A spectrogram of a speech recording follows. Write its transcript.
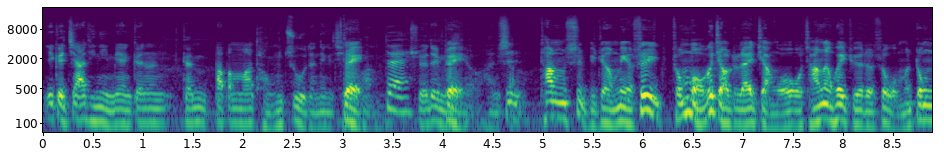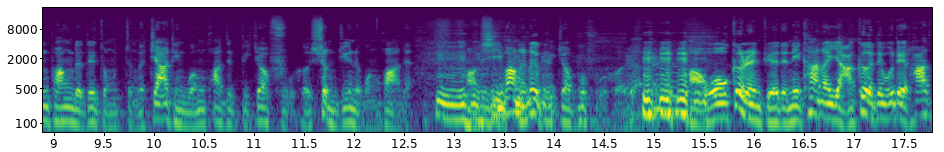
一个家庭里面跟跟爸爸妈妈同住的那个情况，对绝对没有，很少是。他们是比较没有，所以从某个角度来讲，我我常常会觉得说，我们东方的这种整个家庭文化是比较符合圣经的文化的，嗯啊，西方的那个比较不符合的，啊，我个人觉得，你看了雅各对不对？他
